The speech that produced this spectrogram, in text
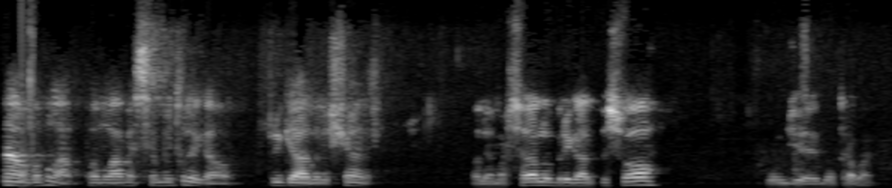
Não, vamos lá, vamos lá, vai ser muito legal. Obrigado, Alexandre. Valeu, Marcelo. Obrigado, pessoal. Bom dia e bom trabalho.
